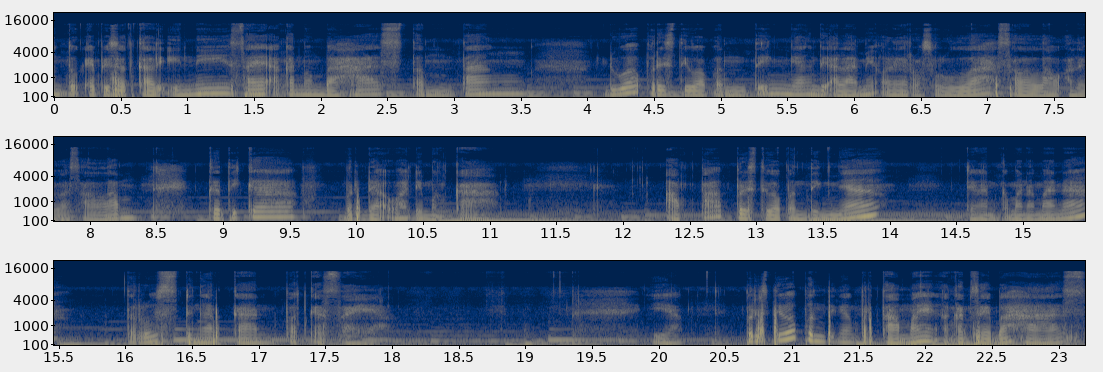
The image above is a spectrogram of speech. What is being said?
Untuk episode kali ini, saya akan membahas tentang dua peristiwa penting yang dialami oleh Rasulullah Shallallahu Alaihi Wasallam ketika berdakwah di Mekah. Apa peristiwa pentingnya? Jangan ke mana-mana, terus dengarkan podcast saya. Ya, peristiwa penting yang pertama yang akan saya bahas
